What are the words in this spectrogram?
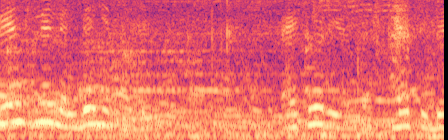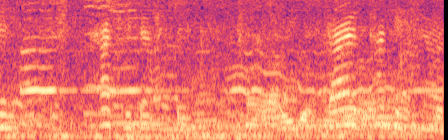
બેન્ચ લઈ લઈને બેસી જાવ આ જોરી અંદર મોટી બેન્ચ છે. થાકી જાય બેન કાય થાકી જાય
